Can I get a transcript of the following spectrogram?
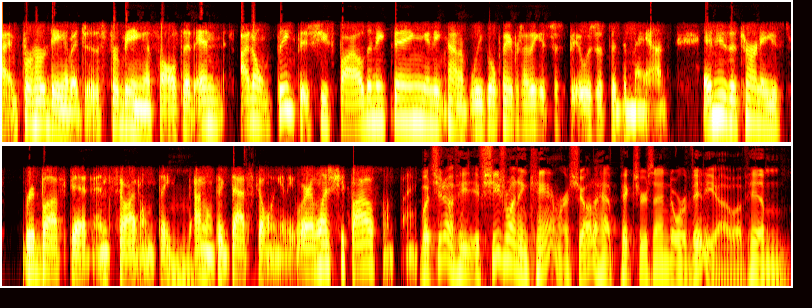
uh, for her damages for being assaulted. And I don't think that she's filed anything, any kind of legal papers. I think it's just it was just a demand, and his attorneys rebuffed it. And so I don't think mm-hmm. I don't think that's going anywhere unless she files something. But you know, if he, if she's running camera, she ought to have pictures and or video of him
